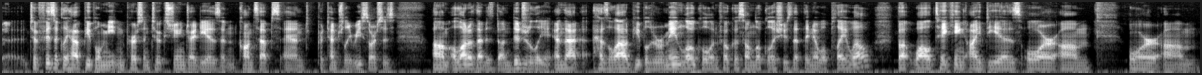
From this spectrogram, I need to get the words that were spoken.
uh, to physically have people meet in person to exchange ideas and concepts and potentially resources, um, a lot of that is done digitally, and that has allowed people to remain local and focus on local issues that they know will play well, but while taking ideas or um, or um,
